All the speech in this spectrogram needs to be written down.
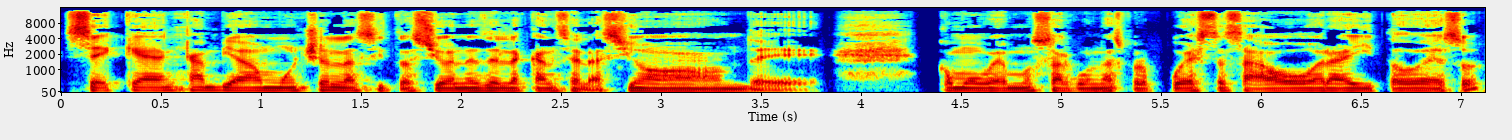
sé que han cambiado mucho las situaciones de la cancelación, de cómo vemos algunas propuestas ahora y todo eso.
